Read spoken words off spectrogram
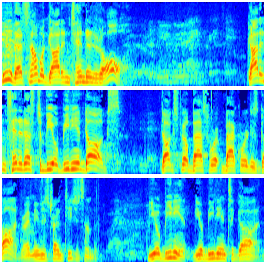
Dude, that's not what God intended at all. God intended us to be obedient dogs. Dog spelled backward is God, right? Maybe he's trying to teach us something. Be obedient. Be obedient to God.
